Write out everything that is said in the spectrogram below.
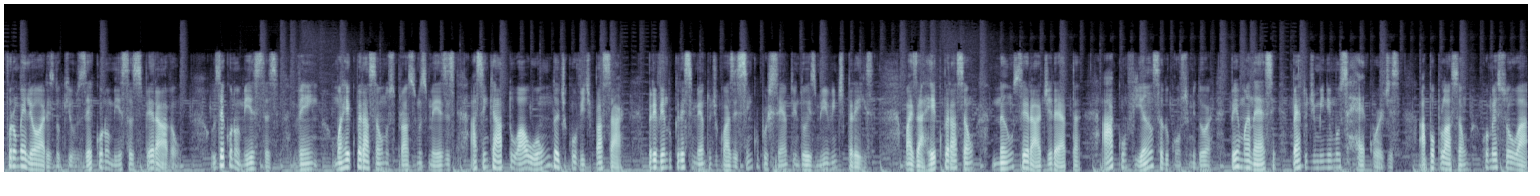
foram melhores do que os economistas esperavam. Os economistas veem uma recuperação nos próximos meses assim que a atual onda de Covid passar prevendo crescimento de quase 5% em 2023. Mas a recuperação não será direta. A confiança do consumidor permanece perto de mínimos recordes. A população começou a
